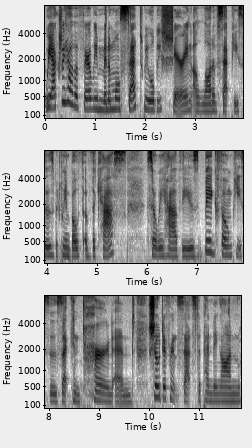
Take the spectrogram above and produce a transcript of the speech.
We actually have a fairly minimal set. We will be sharing a lot of set pieces between both of the casts. So we have these big foam pieces that can turn and show different sets depending on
